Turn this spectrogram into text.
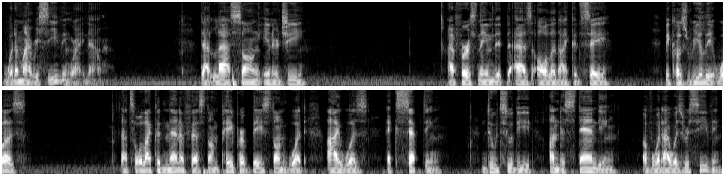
What am I receiving right now? That last song, Energy, I first named it as All That I Could Say because really it was. That's all I could manifest on paper based on what I was accepting due to the understanding of what I was receiving.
